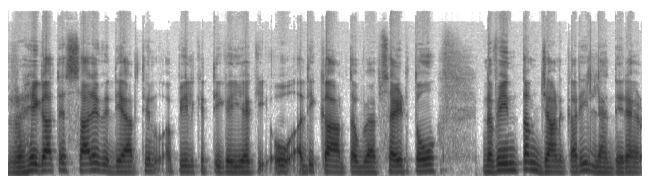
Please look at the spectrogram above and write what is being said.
ਰਹੇਗਾ ਤੇ ਸਾਰੇ ਵਿਦਿਆਰਥੀਆਂ ਨੂੰ ਅਪੀਲ ਕੀਤੀ ਗਈ ਹੈ ਕਿ ਉਹ ਅਧਿਕਾਰਤ ਵੈਬਸਾਈਟ ਤੋਂ ਨਵੀਨਤਮ ਜਾਣਕਾਰੀ ਲੈਂਦੇ ਰਹਿਣ।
